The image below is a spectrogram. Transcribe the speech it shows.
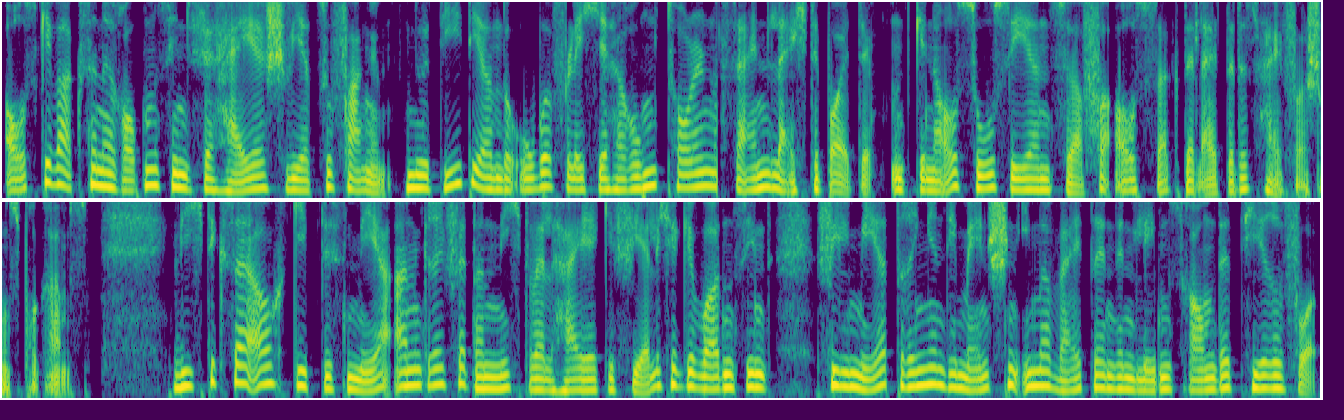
Ausgewachsene Robben sind für Haie schwer zu fangen. Nur die, die an der Oberfläche herumtollen, seien leichte Beute. Und genau so sehe ein Surfer aus, sagt der Leiter des Haiforschungsprogramms. Wichtig sei auch, gibt es mehr Angriffe, dann nicht, weil Haie gefährlicher geworden sind, vielmehr dringen die Menschen immer weiter in den Lebensraum der Tiere vor.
